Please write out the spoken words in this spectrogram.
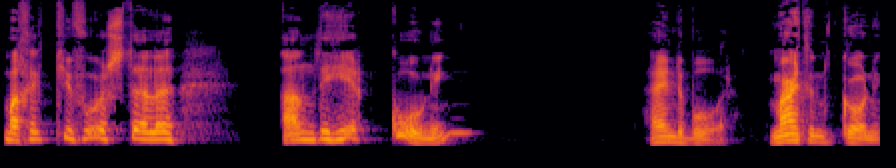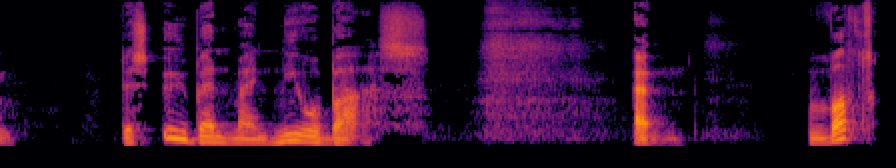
Mag ik je voorstellen aan de heer Koning? Hein de Boer. Maarten Koning. Dus u bent mijn nieuwe baas. En wat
